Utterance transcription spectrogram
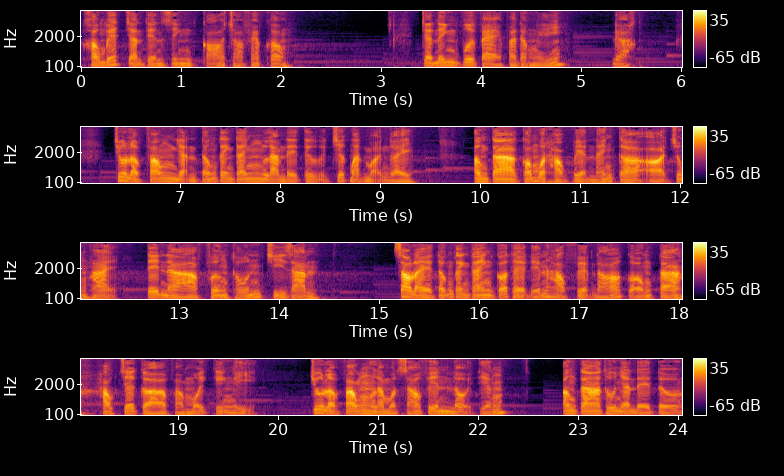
Không biết Trần Tiên Sinh có cho phép không? Trần Ninh vui vẻ và đồng ý. Được. Chu Lập Phong nhận Tống Thanh Thanh làm đệ tử trước mặt mọi người. Ông ta có một học viện đánh cờ ở Trung Hải, tên là Phương Thốn Chi Gian. Sau này Tống Thanh Thanh có thể đến học viện đó của ông ta học chơi cờ vào mỗi kỳ nghỉ. Chu Lập Phong là một giáo viên nổi tiếng, Ông ta thu nhận đệ tử,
